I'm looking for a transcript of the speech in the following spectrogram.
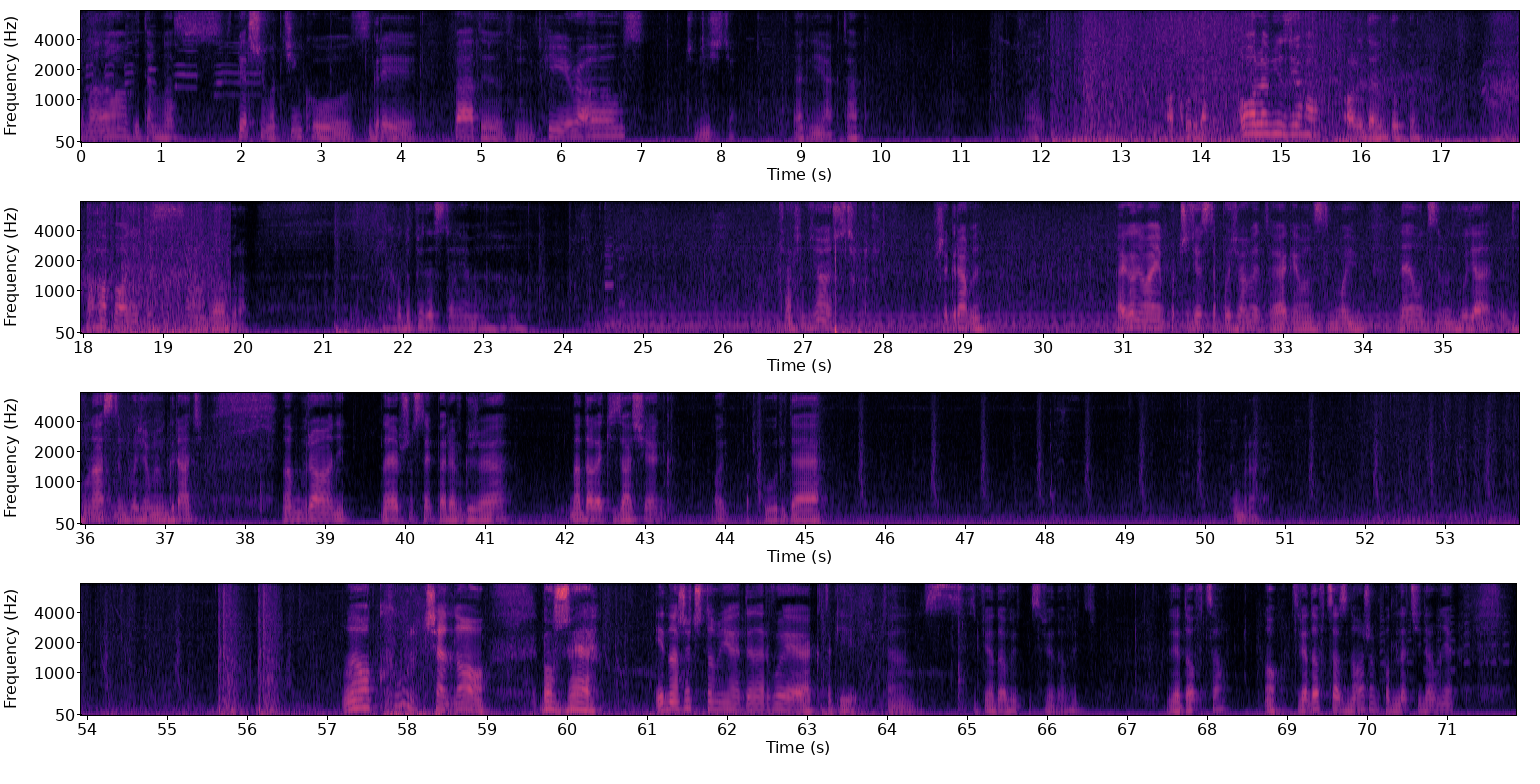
Siemano, witam was w pierwszym odcinku z gry Battlefield Heroes. Oczywiście. Jak nie, jak tak. Oj. O kurde. O, ale mnie zjechał. Ale dałem dupy. Aha, po nie to są, dobra. Chyba dupy dostajemy. Trzeba się wziąć. Przegramy. A jak oni mają po 30 poziomy, to jak ja mam z tym moim nędznym 20 12 poziomem grać? Mam broń, najlepszą snajperę w grze, na daleki zasięg. Oj, o kurde. Umrę. No kurczę, no. Boże. Jedna rzecz to mnie denerwuje, jak taki ten zwiadowy, zwiadowiec? Zwiadowca? O, zwiadowca z nożem podleci do mnie.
